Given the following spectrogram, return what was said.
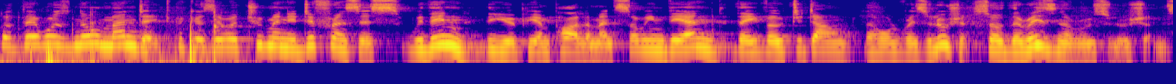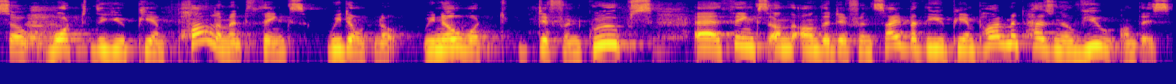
But there was no mandate because there were too many differences within the European Parliament. So in the end, they voted down the whole resolution. So there is no resolution. So what the European Parliament thinks, we don't know. We know what different groups uh, thinks on, on the different side, but the European Parliament has no view on this.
